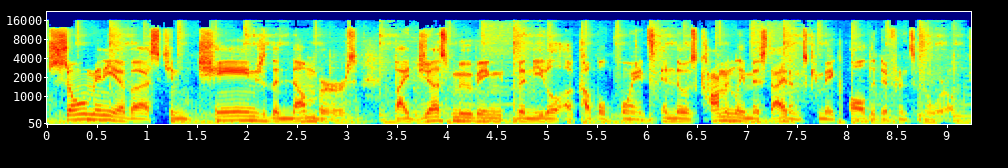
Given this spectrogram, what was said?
So many of us can change the numbers by just moving the needle a couple points, and those commonly missed items can make all the difference in the world.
